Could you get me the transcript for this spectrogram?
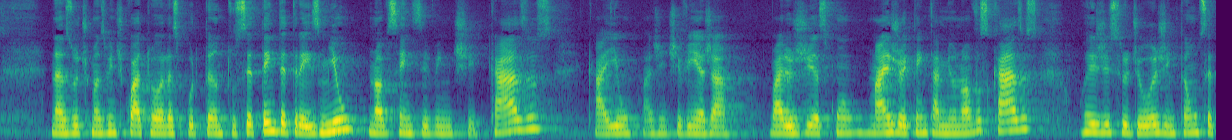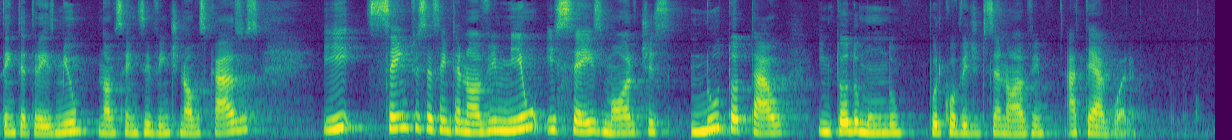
Nas últimas 24 horas, portanto, 73.920 casos. Caiu, a gente vinha já vários dias com mais de 80 mil novos casos. O registro de hoje, então, 73.920 novos casos e 169.006 mortes no total em todo o mundo por Covid-19 até agora.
